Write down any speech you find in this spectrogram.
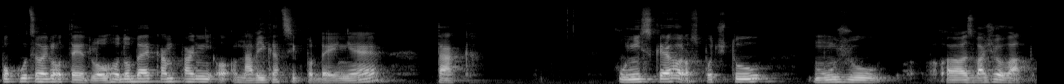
Pokud se bavíme o té dlouhodobé kampani, o navigaci k prodejně, tak u nízkého rozpočtu můžu zvažovat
